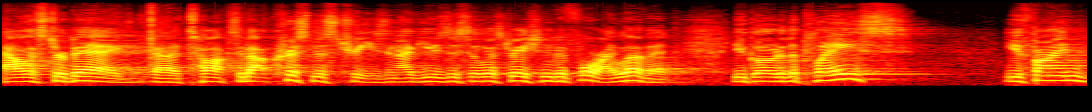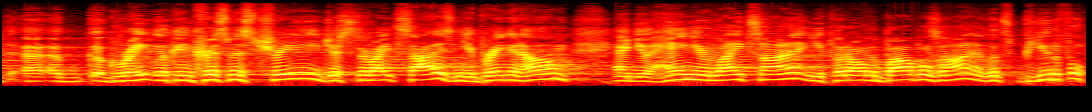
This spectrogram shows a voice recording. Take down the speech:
Alistair Begg uh, talks about Christmas trees, and I've used this illustration before. I love it. You go to the place, you find a, a, great looking Christmas tree, just the right size, and you bring it home and you hang your lights on it and you put all the baubles on and it looks beautiful.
